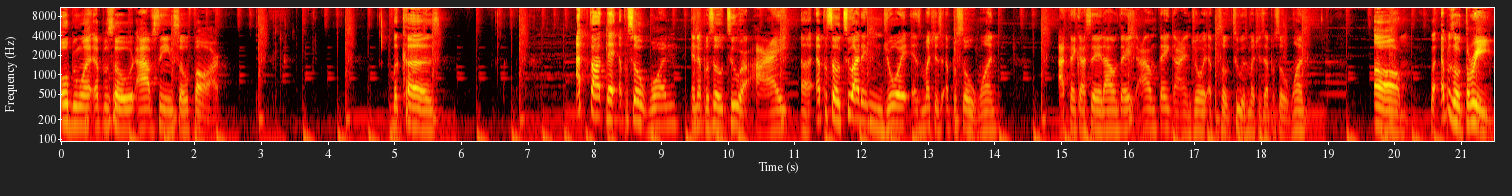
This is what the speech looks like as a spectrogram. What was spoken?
Obi Wan episode I've seen so far. Because I thought that episode one and episode two are alright. Uh, episode two I didn't enjoy as much as episode one. I think I said I don't think I don't think I enjoyed episode two as much as episode one. Um, but episode three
